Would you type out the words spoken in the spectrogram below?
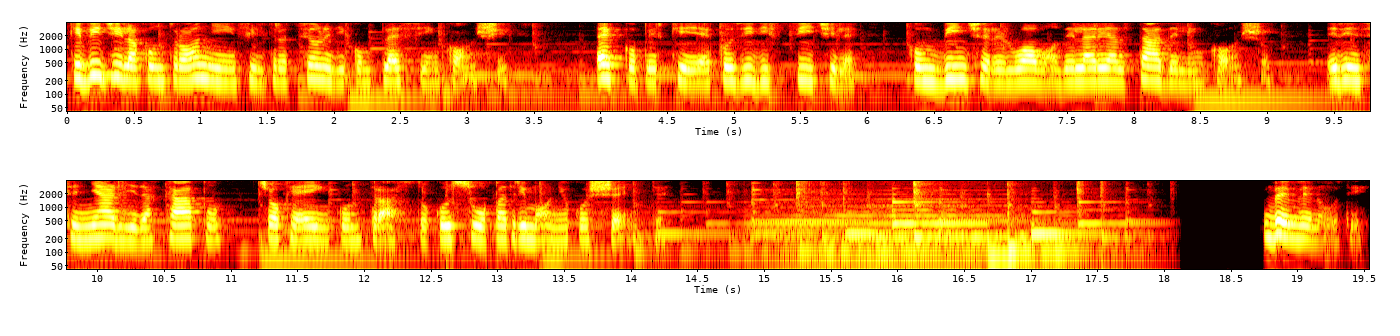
che vigila contro ogni infiltrazione di complessi inconsci Ecco perché è così difficile convincere l'uomo della realtà dell'inconscio ed insegnargli da capo ciò che è in contrasto col suo patrimonio cosciente. Benvenuti.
